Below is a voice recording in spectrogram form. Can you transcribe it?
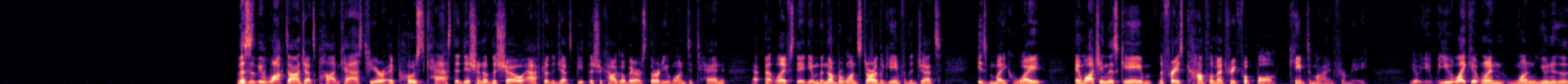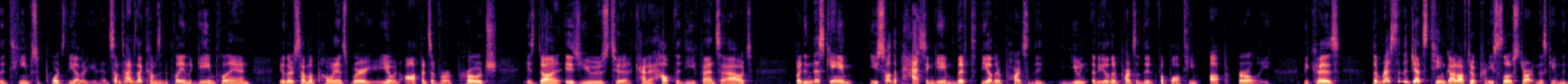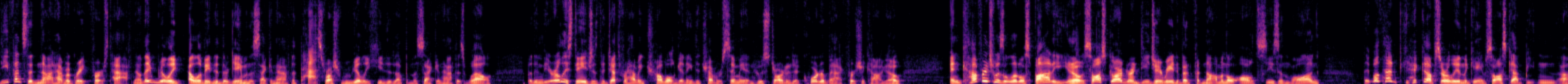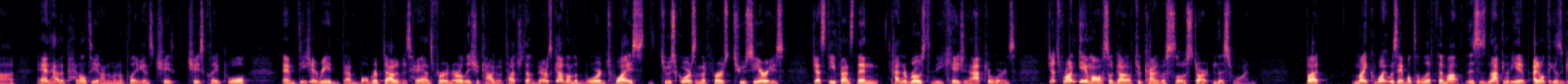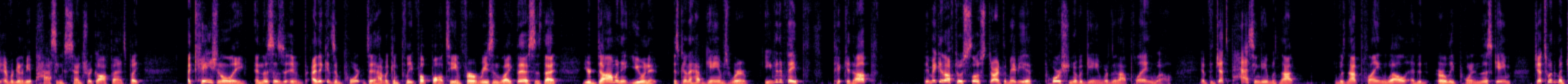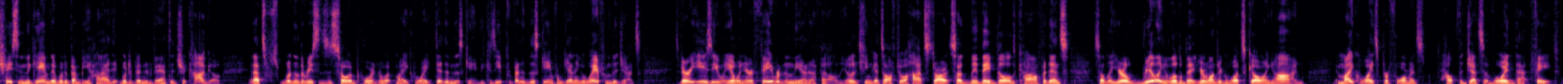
This is the Locked On Jets podcast here, a post-cast edition of the show after the Jets beat the Chicago Bears 31 to 10 at MetLife Stadium. The number one star of the game for the Jets is Mike White. And watching this game, the phrase complementary football came to mind for me. You know, you, you, like it when one unit of the team supports the other unit. Sometimes that comes into play in the game plan. You know, there's some opponents where you know an offensive approach is done is used to kind of help the defense out. But in this game, you saw the passing game lift the other parts of the unit, the other parts of the football team up early because the rest of the Jets team got off to a pretty slow start in this game. The defense did not have a great first half. Now, they really elevated their game in the second half. The pass rush really heated up in the second half as well. But in the early stages, the Jets were having trouble getting to Trevor Siemian, who started at quarterback for Chicago. And coverage was a little spotty. You know, Sauce Gardner and DJ Reed have been phenomenal all season long. They both had hiccups early in the game. Sauce got beaten uh, and had a penalty on him on a play against Chase, Chase Claypool. And DJ Reed had the ball ripped out of his hands for an early Chicago touchdown. Bears got on the board twice, two scores in the first two series. Jets defense then kind of rose to the occasion afterwards. Jets run game also got off to kind of a slow start in this one. But Mike White was able to lift them up. This is not going to be, a, I don't think this is ever going to be a passing centric offense, but occasionally, and this is, I think it's important to have a complete football team for a reason like this, is that your dominant unit is going to have games where even if they pick it up, they make it off to a slow start. There may be a portion of a game where they're not playing well. If the Jets' passing game was not was not playing well at an early point in this game, Jets would have been chasing the game. They would have been behind. It would have been advantage Chicago. And that's one of the reasons it's so important what Mike White did in this game because he prevented this game from getting away from the Jets. It's very easy when you know when you're a favorite in the NFL. The other team gets off to a hot start, suddenly they build confidence. Suddenly you're reeling a little bit. You're wondering what's going on. And Mike White's performance helped the Jets avoid that fate.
